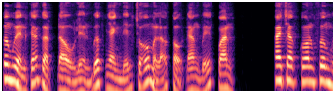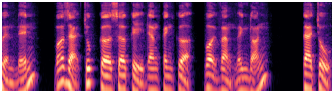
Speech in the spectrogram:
Phương Huyền khẽ gật đầu liền bước nhanh đến chỗ mà lão tổ đang bế quan. Hai cha con Phương Huyền đến, võ giả trúc cơ sơ kỳ đang canh cửa, vội vàng nghênh đón. Gia chủ,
